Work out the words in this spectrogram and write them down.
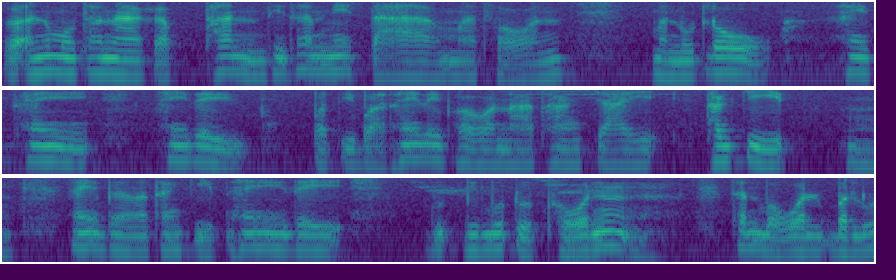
ก็อนุโมทนากับท่านที่ท่านเมตตามาสอนมนุษย์โลกให้ให้ให้ได้ปฏิบัติให้ได้ภาวนาทางใจทางจิตให้ภาวนาทางจิตให้ได้บิมุตติหลุดพ้น ท่านบอกว่าบรรลุ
